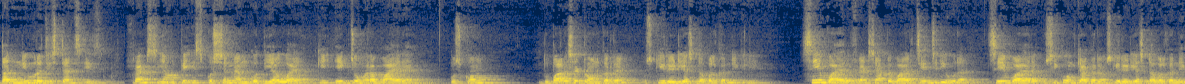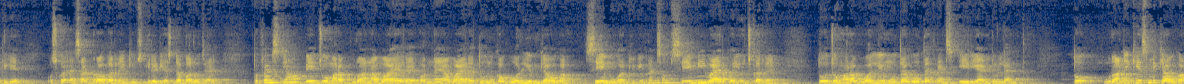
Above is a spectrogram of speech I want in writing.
the new resistance is friends यहाँ पे इस क्वेश्चन में हमको दिया हुआ है कि एक जो हमारा वायर है, उसको हम दोबारा से ड्रॉन कर रहे हैं, उसकी रेडियस डबल करने के लिए. सेम वायर है फ्रेंड्स यहाँ पे वायर चेंज नहीं हो रहा है. सेम वायर है, उसी को हम क्या कर रहे हैं, उसकी रेडियस डबल करने के लिए, उसको ऐसा ड्रॉ कर रहे हैं कि उसकी रेडियस डबल हो जाए। तो फ्रेंड्स यहाँ पे जो हमारा पुराना वायर है और नया वायर है, दोनों का वॉल्यूम क्या होगा? सेम होगा, क्योंकि फ्रेंड्स हम सेम ही वायर को यूज़ कर रहे हैं। तो जो हमारा वॉल्यूम होता है, वो होता है फ्रेंड्स एरिया इंटू लेंथ तो पुराने केस में क्या होगा?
